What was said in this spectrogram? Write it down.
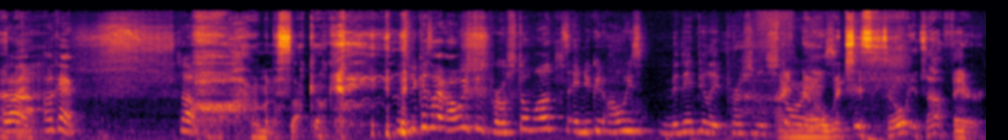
All right. Okay. So I'm gonna suck. Okay. it's because I always do personal ones, and you can always manipulate personal stories. I stories. know, which is so. It's not fair.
